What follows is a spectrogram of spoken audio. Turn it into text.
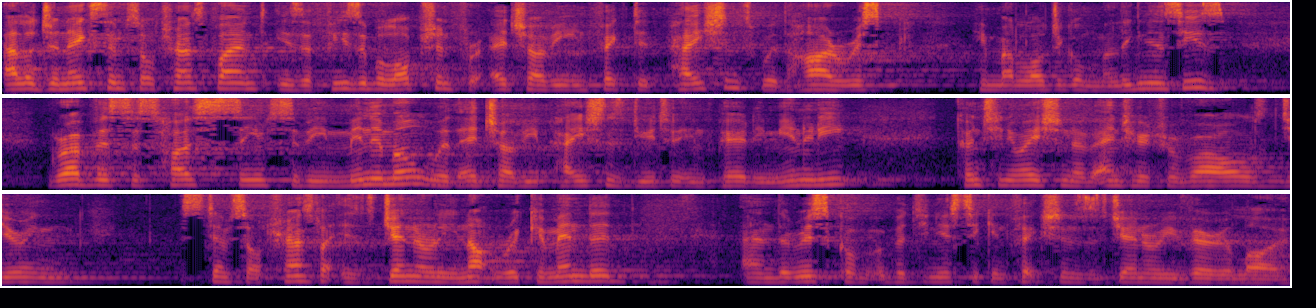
Allogeneic stem cell transplant is a feasible option for HIV infected patients with high risk hematological malignancies. Graft versus host seems to be minimal with HIV patients due to impaired immunity. Continuation of antiretrovirals during stem cell transplant is generally not recommended, and the risk of opportunistic infections is generally very low.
